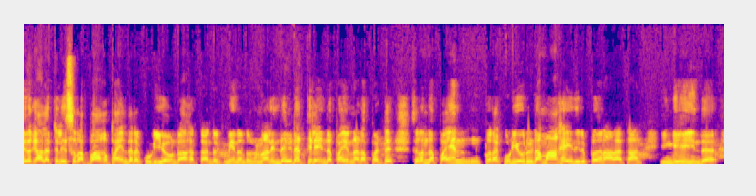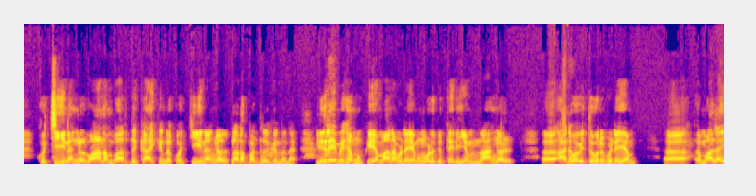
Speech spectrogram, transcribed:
எதிர்காலத்தில் எதிர்காலத்திலே சிறப்பாக பயன் தரக்கூடிய ஒன்றாகத்தான் இருக்கும். ஏனென்று சொன்னால் இந்த இடத்திலே இந்த பயிர் நடப்பட்டு சிறந்த பயன் பெறக்கூடிய ஒரு இடமாக இது இருப்பதனால தான் இங்கே இந்த கொச்சி இனங்கள் வானம் பார்த்து காய்க்கின்ற கொச்சி இனங்கள் நடப்பட்டிருக்கின்றன. இதிலே மிக முக்கியமான விடயம் உங்களுக்கு தெரியும். நாங்கள் அனுபவித்த ஒரு விடயம். மழை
